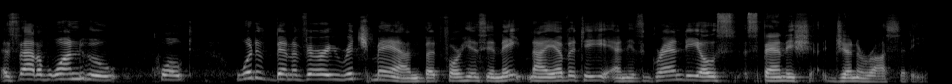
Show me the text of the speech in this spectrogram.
as that of one who, quote, would have been a very rich man but for his innate naivety and his grandiose Spanish generosity.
